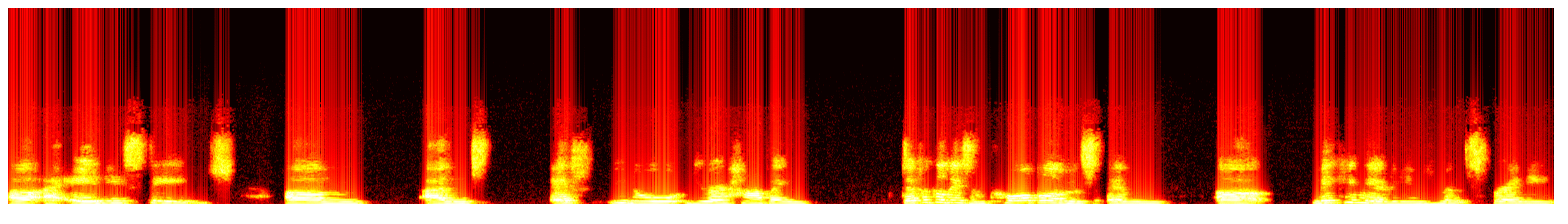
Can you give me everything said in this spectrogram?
uh, at any stage. Um, and if you know you're having difficulties and problems in uh, making the arrangements for any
